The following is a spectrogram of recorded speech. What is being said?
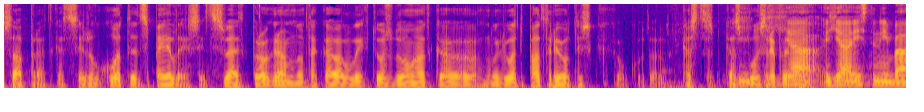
saprat, kas ir un ko tad spēlēsit. Svētku programmu, nu tā kā liktos domāt, ka nu, ļoti patriotiski kaut ko tādu. Kas, tas, kas būs repertuārā? Jā, jā, īstenībā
